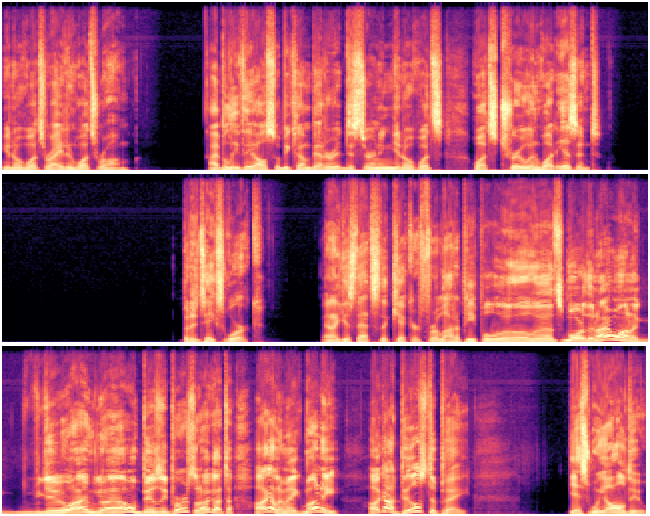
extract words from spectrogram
you know, what's right and what's wrong. I believe they also become better at discerning, you know, what's what's true and what isn't. But it takes work. And I guess that's the kicker for a lot of people. Well, that's more than I want to do. I'm I'm a busy person. I got to I got to make money. I got bills to pay. Yes, we all do.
